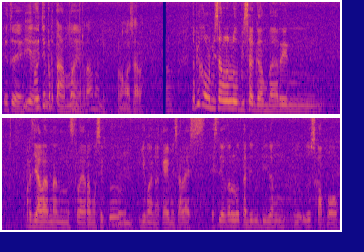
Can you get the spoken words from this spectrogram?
Itu ya? Iya, oh, itu, yang pertama itu ya? yang pertama deh kalau nggak salah Tapi kalau misalnya lu bisa gambarin perjalanan selera musik tuh gimana? Kayak misalnya SD kan lu tadi lu bilang lu, lu suka pop.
